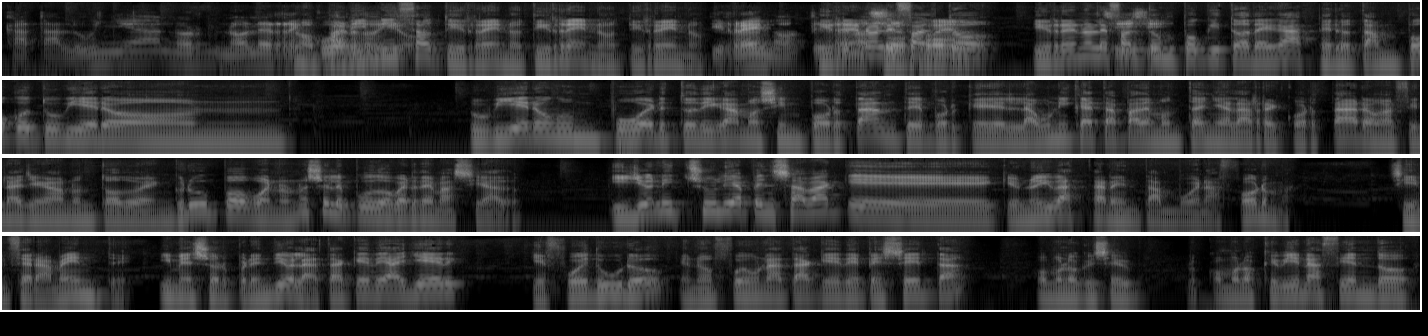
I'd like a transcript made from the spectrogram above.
Cataluña, no, le recuerdo. No, Pariniza o Tirreno, Tirreno, Tirreno. Tirreno, Tirreno, le faltó, Tirreno le faltó un poquito de gas, pero tampoco tuvieron. Tuvieron un puerto, digamos, importante, porque la única etapa de montaña la recortaron, al final llegaron todos en grupo. Bueno, no se le pudo ver demasiado. Y Johnny Chulia pensaba que, no iba a estar en tan buena forma, sinceramente. Y me sorprendió el ataque de ayer, que fue duro, que no fue un ataque de peseta, como, lo que se, como los que viene haciendo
